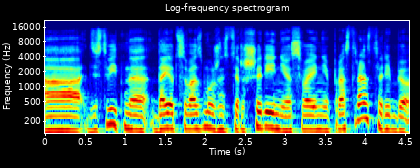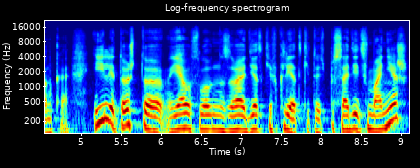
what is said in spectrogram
А действительно дается возможность расширения освоения пространства ребенка или то, что я условно называю детки в клетке, то есть посадить в манеж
